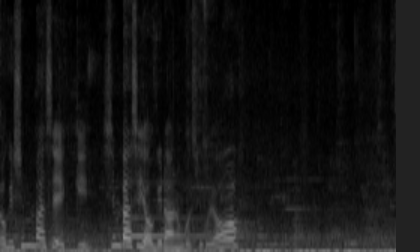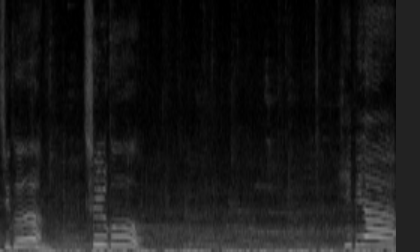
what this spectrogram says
여기 여기 신바시駅신바시 역이라는 곳이고요. 지금 출구 히비야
